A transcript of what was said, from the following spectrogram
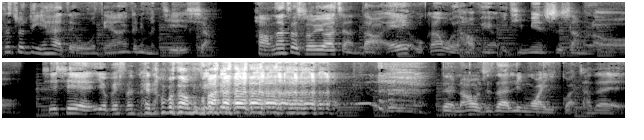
这就厉害的，我等一下跟你们揭晓。好，那这时候又要讲到，哎，我跟我的好朋友一起面试上喽，谢谢，又被分配到不同馆。对，然后我就在另外一馆，他在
